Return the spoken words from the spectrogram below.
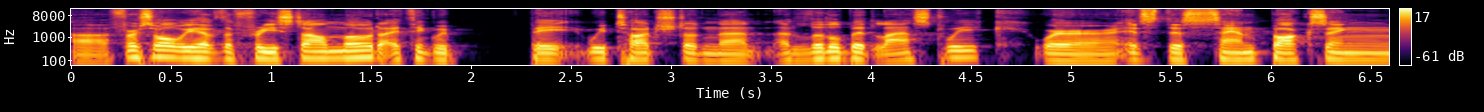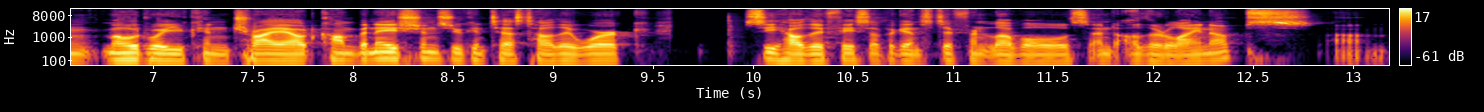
Uh, first of all, we have the freestyle mode. I think we we touched on that a little bit last week, where it's this sandboxing mode where you can try out combinations, you can test how they work, see how they face up against different levels and other lineups. Um,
